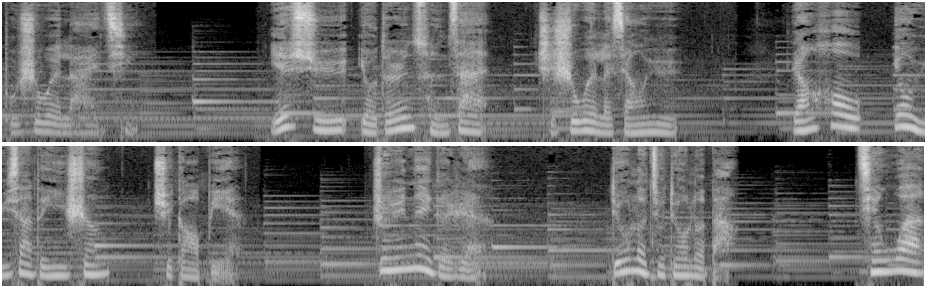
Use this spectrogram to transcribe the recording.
不是为了爱情。也许有的人存在，只是为了相遇，然后用余下的一生去告别。至于那个人，丢了就丢了吧，千万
